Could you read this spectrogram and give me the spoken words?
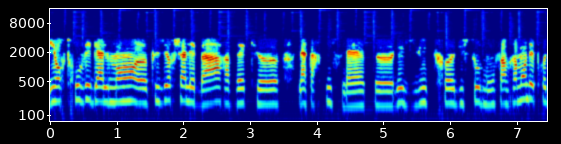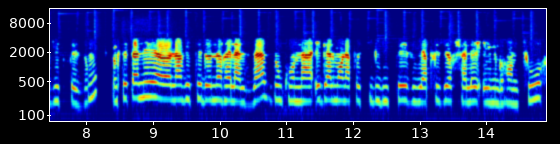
Et on retrouve également euh, plusieurs chalets-bars avec euh, la tartiflette, les huîtres, du saumon, enfin vraiment des produits de saison. Donc cette année, l'invité d'honneur est l'Alsace, donc on a également la possibilité via plusieurs chalets et une grande tour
